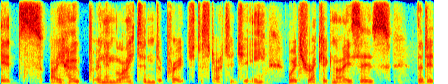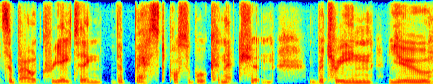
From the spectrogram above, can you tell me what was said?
It's, I hope, an enlightened approach to strategy, which recognizes that it's about creating the best possible connection between you,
